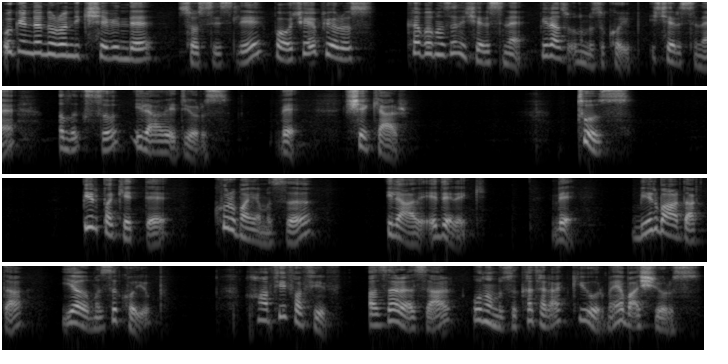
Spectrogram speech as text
Bugün de Nur'un dikiş evinde sosisli poğaça yapıyoruz. Kabımızın içerisine biraz unumuzu koyup içerisine ılık su ilave ediyoruz. Ve şeker, tuz, bir pakette kuru mayamızı ilave ederek ve bir bardakta yağımızı koyup hafif hafif azar azar unumuzu katarak yoğurmaya başlıyoruz.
